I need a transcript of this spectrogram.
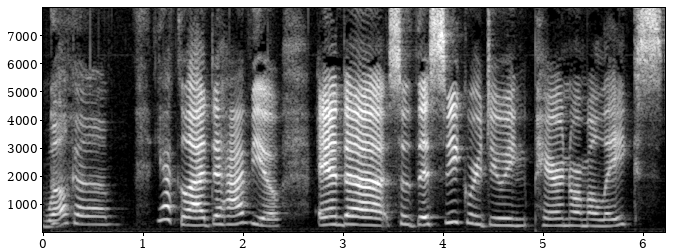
Welcome. Yeah, glad to have you. And uh, so this week we're doing Paranormal Lakes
